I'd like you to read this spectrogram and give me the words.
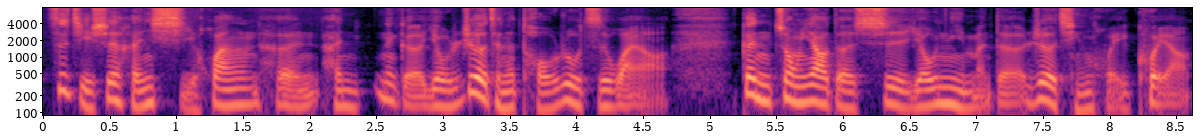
自己是很喜欢、很很那个有热忱的投入之外啊，更重要的是有你们的热情回馈啊。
